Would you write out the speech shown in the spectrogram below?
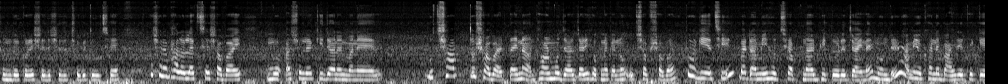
সুন্দর করে সেজে সেজে ছবি তুলছে। আসলে ভালো লাগছে সবাই। আসলে কি জানেন মানে উৎসব তো সবার, তাই না? ধর্ম যার যারই হোক না কেন, উৎসব সবার। তো গিয়েছি বাট আমি হচ্ছে আপনার ভিতরে যাই নাই মন্দিরে। আমি ওখানে বাইরে থেকে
